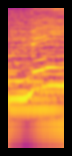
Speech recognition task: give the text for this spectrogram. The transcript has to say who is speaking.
Speaker 1: you make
